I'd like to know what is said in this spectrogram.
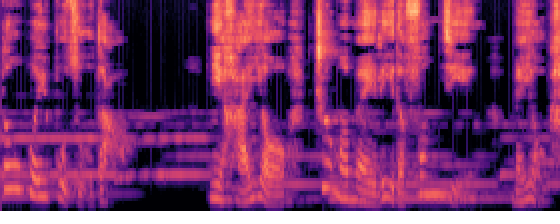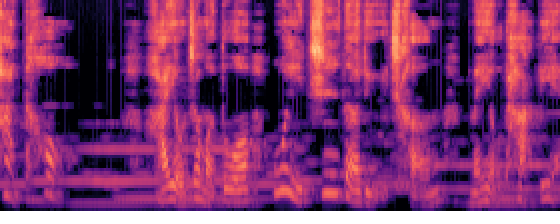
都微不足道，你还有这么美丽的风景没有看透。还有这么多未知的旅程没有踏遍，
